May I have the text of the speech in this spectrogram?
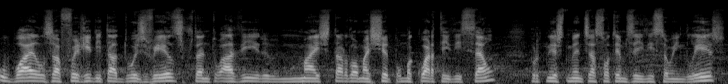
O Baile já foi reeditado duas vezes, portanto há de ir mais tarde ou mais cedo para uma quarta edição, porque neste momento já só temos a edição em inglês.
